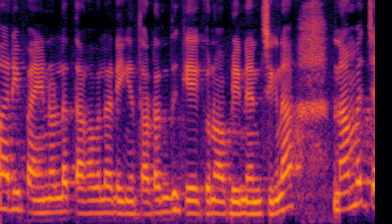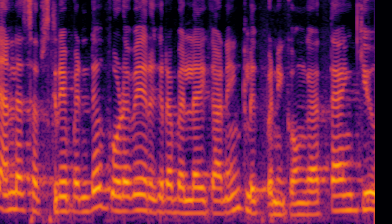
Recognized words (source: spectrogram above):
மாதிரி பயனுள்ள தகவலை நீங்கள் தொடர்ந்து கேட்கணும் அப்படின்னு அப்படின்னு நினச்சிங்கன்னா நம்ம சேனலை சப்ஸ்கிரைப் பண்ணிட்டு கூடவே இருக்கிற பெல் ஐக்கானையும் கிளிக் பண்ணிக்கோங்க. தேங்க்யூ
